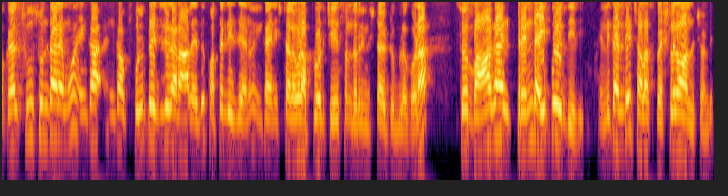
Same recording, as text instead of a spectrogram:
ఒకవేళ చూసుంటారేమో ఇంకా ఇంకా ఫుల్ ప్లేజ్డ్గా రాలేదు కొత్త డిజైన్ ఇంకా ఇన్స్టాలో కూడా అప్లోడ్ చేస్తుంటారు ఇన్స్టా యూట్యూబ్లో కూడా. సో బాగా ట్రెండ్ అయిపోయింది ఇది. ఎందుకంటే చాలా స్పెషల్గా ఉంది చూడండి.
